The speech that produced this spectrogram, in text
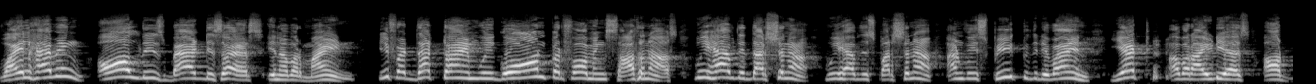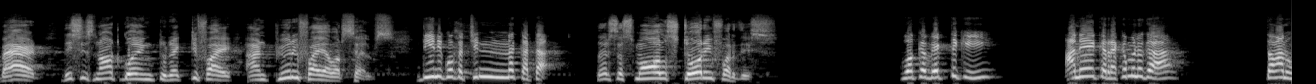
While having all these bad desires in our mind, if at that time we go on performing sadhanas, we have the darshana, we have the sparshana, and we speak to the divine, yet our ideas are bad. This is not going to rectify and purify ourselves. దీనికి ఒక చిన్న కథ There's a small story for this. ఒక వ్యక్తికి అనేక రకములుగా తాను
